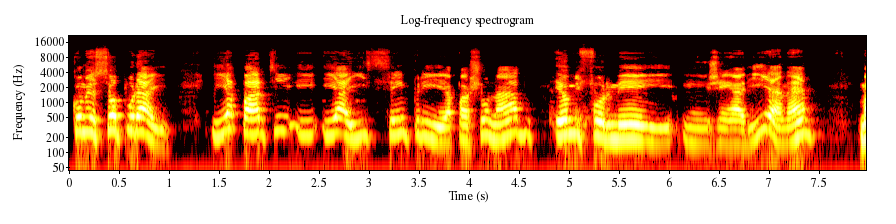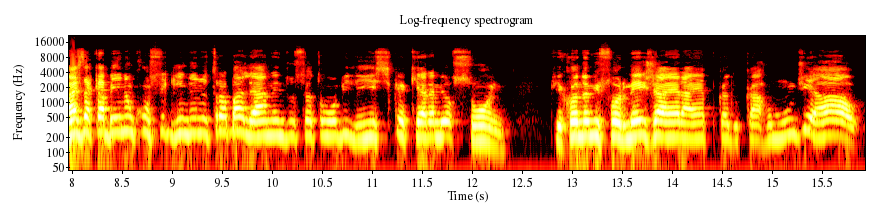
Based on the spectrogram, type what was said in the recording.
começou por aí. E a parte e, e aí sempre apaixonado, eu me formei em engenharia, né? Mas acabei não conseguindo ir trabalhar na indústria automobilística, que era meu sonho. Porque quando eu me formei já era a época do carro mundial,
